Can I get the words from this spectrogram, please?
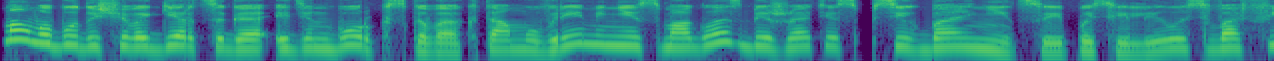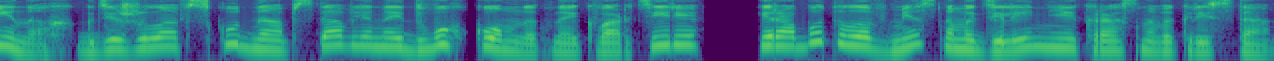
Мама будущего герцога Эдинбургского к тому времени смогла сбежать из психбольницы и поселилась в Афинах, где жила в скудно обставленной двухкомнатной квартире и работала в местном отделении Красного Креста.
